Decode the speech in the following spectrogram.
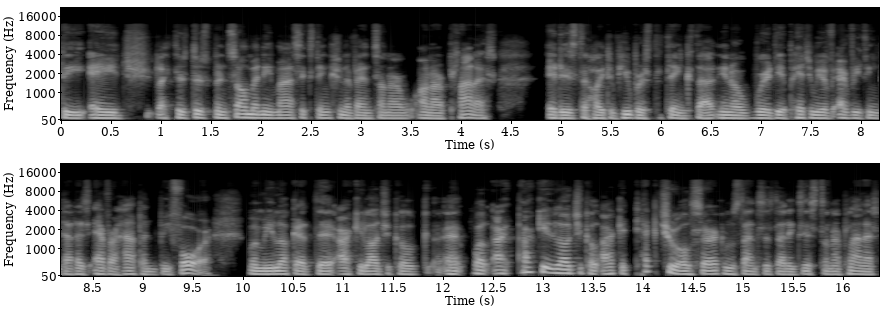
the age like there's there's been so many mass extinction events on our on our planet. It is the height of hubris to think that you know we're the epitome of everything that has ever happened before. When we look at the archaeological uh, well ar- archaeological architectural circumstances that exist on our planet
